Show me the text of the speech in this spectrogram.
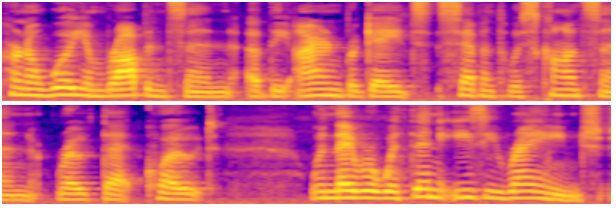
Colonel William Robinson of the Iron Brigade's 7th Wisconsin wrote that, quote, when they were within easy range,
